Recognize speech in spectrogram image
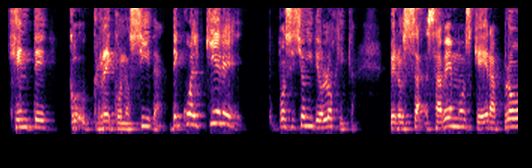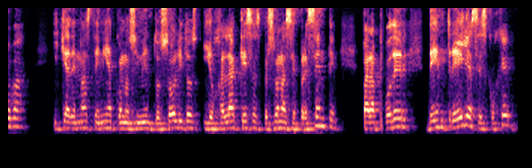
gente reconocida de cualquier posición ideológica, pero sabemos que era proba y que además tenía conocimientos sólidos y ojalá que esas personas se presenten para poder de entre ellas escoger.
